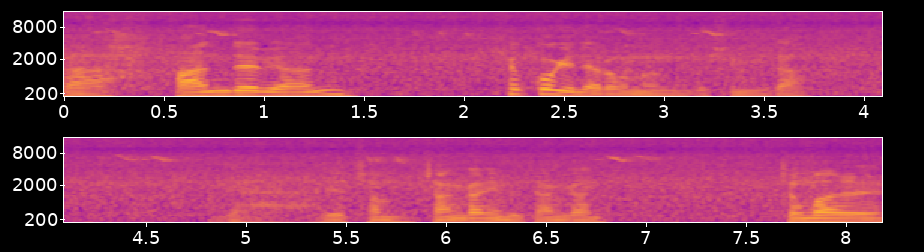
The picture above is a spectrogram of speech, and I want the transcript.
자, 반대변 협곡이 내려오는 곳입니다. 이야, 이게 참 장관입니다, 장관. 정말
